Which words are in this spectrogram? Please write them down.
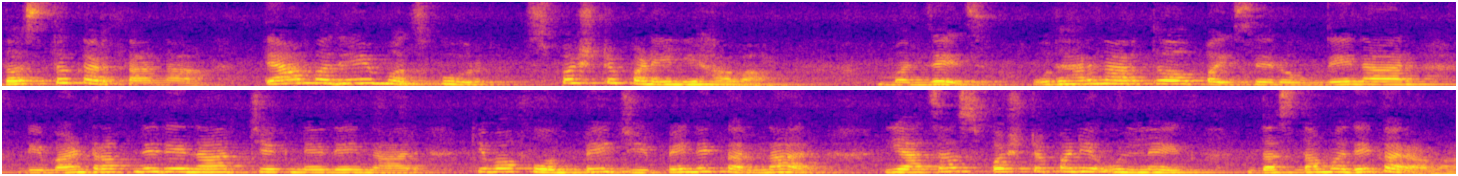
दस्त करताना त्यामध्ये मजकूर स्पष्टपणे लिहावा. म्हणजेच उदाहरणार्थ पैसे रोख देणार डिमांड ड्राफ्टने देणार चेकने देणार किंवा फोनपे जीपेने करणार याचा स्पष्टपणे उल्लेख दस्तामध्ये करावा.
